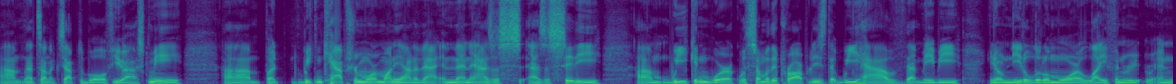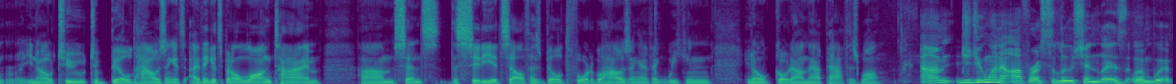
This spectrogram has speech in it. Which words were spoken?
Um, that's unacceptable if you ask me, um, but we can capture more money out of that, and then as a as a city, um, we can work with some of the properties that we have that maybe you know need a little more life and and you know to to build housing. It's I think it's been a long time um, since the city itself has built affordable housing. I think we can you know go down that path as well. Um, did you want to offer a solution, Liz? Um,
